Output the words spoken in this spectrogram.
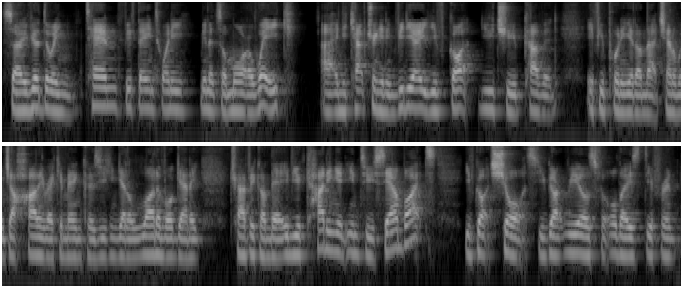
So if you're doing 10, 15, 20 minutes or more a week, uh, and you're capturing it in video, you've got YouTube covered if you're putting it on that channel, which I highly recommend because you can get a lot of organic traffic on there. If you're cutting it into sound bites, you've got shorts, you've got reels for all those different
